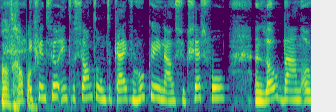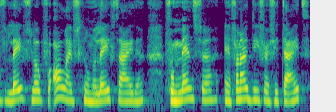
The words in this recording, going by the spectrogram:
Wat grappig. Ik vind het veel interessanter om te kijken van hoe kun je nou succesvol een loopbaan over de levensloop voor allerlei verschillende leeftijden, voor mensen en vanuit diversiteit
